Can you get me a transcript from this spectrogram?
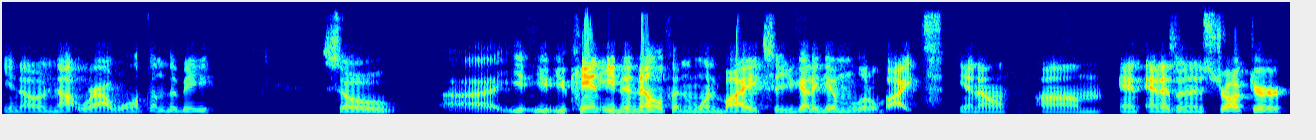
you know, not where I want them to be. So uh, you, you can't eat an elephant in one bite, so you got to give them little bites, you know. Um, and and as an instructor,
